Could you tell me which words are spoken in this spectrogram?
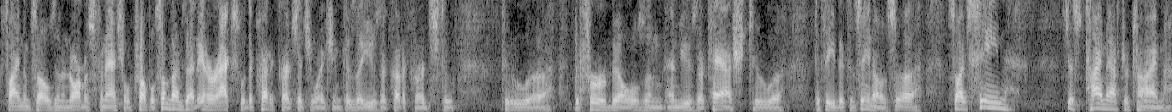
find themselves in enormous financial trouble. Sometimes that interacts with the credit card situation because they use their credit cards to to uh, defer bills and, and use their cash to uh, to feed the casinos. Uh, so I've seen just time after time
